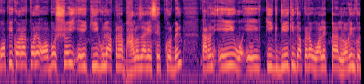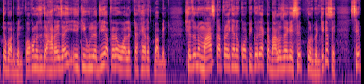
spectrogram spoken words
কপি করার পরে অবশ্যই এই কিগুলো আপনারা ভালো জায়গায় সেভ করবেন। কারণ এই এই কি দিয়ে কিন্তু আপনারা ওয়ালেটটা লগ করতে পারবেন। কখনো যদি হারায় যায়, এই কিগুলো দিয়ে আপনারা ওয়ালেটটা ফেরত পাবেন। সেজন্য মাস্ট আপনারা এখানে কপি করে একটা ভালো জায়গায় সেভ করবেন, ঠিক আছে? সেভ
